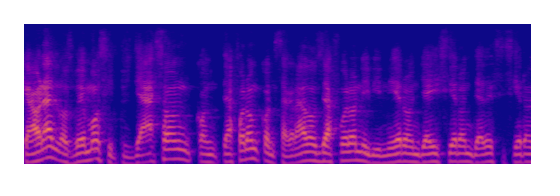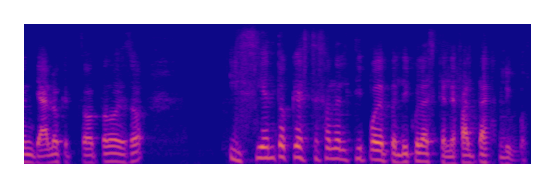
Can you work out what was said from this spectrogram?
que ahora los vemos y pues ya son, ya fueron consagrados, ya fueron y vinieron, ya hicieron, ya deshicieron, ya lo que todo, todo eso. Y siento que este son el tipo de películas que le falta a Hollywood.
